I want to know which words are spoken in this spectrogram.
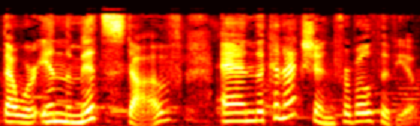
that we're in the midst of and the connection for both of you.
